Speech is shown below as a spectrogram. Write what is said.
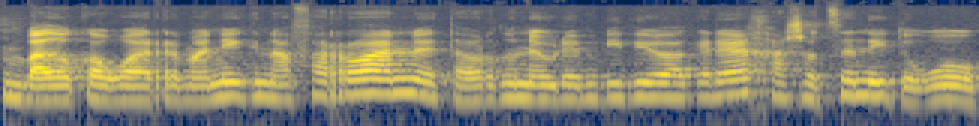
badokagu harremanik Nafarroan, eta ordu euren bideoak ere jasotzen ditugu.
